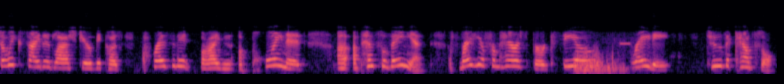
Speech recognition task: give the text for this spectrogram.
so excited last year because President Biden appointed uh, a Pennsylvanian right here from Harrisburg, Theo Braddy, to the council.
